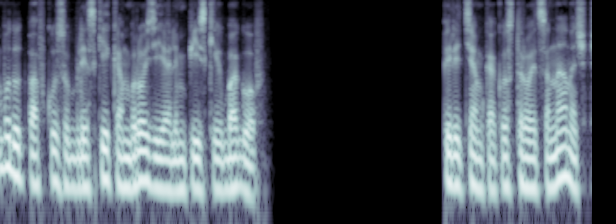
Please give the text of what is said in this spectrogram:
будут по вкусу близки к амброзии олимпийских богов. Перед тем, как устроиться на ночь,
